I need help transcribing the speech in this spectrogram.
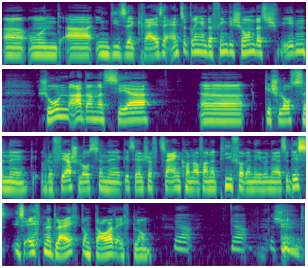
äh, und äh, in diese Kreise einzudringen. Da finde ich schon, dass Schweden schon auch dann eine sehr äh, geschlossene oder verschlossene Gesellschaft sein kann auf einer tieferen Ebene. Also das ist echt nicht leicht und dauert echt lang. Ja, ja, das stimmt.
